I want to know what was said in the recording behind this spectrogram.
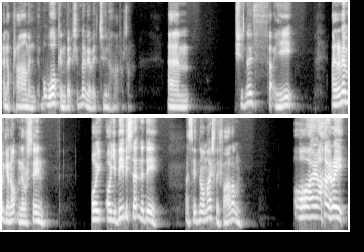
in a pram and walking, but she's maybe about two and a half or something. Um, she's now 38. And I remember getting up and they were saying, Oh, oh you babysitting today? I said, No, I'm actually fathering. Oh, aye, aye, right.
